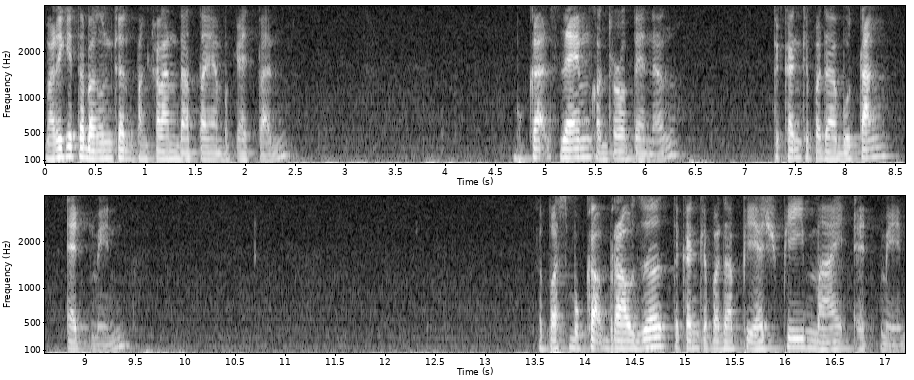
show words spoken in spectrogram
Mari kita bangunkan pangkalan data yang berkaitan. Buka XAMPP control panel. Tekan kepada butang admin. Lepas buka browser tekan kepada php my admin.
